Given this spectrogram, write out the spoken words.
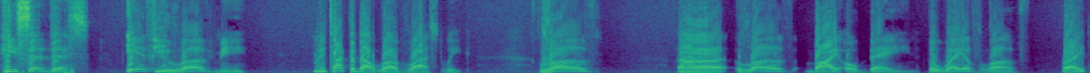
He said this If you loved me, we talked about love last week. Love, uh, love by obeying, the way of love, right?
